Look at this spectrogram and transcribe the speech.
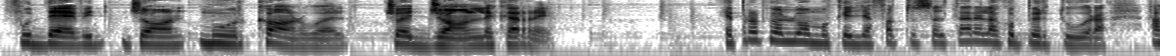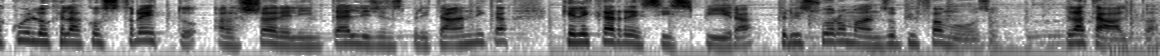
fu David John Moore Cornwell, cioè John Le Carré è proprio all'uomo che gli ha fatto saltare la copertura, a quello che l'ha costretto a lasciare l'intelligence britannica, che Le Carré si ispira per il suo romanzo più famoso, La Talpa.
